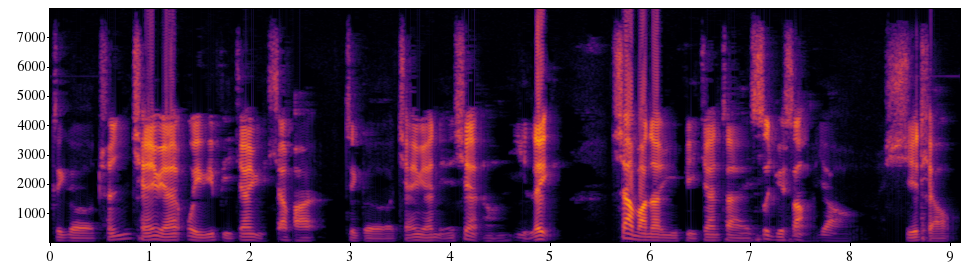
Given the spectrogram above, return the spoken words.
这个唇前缘位于鼻尖与下巴这个前缘连线啊以内，下巴呢与鼻尖在视觉上要协调。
